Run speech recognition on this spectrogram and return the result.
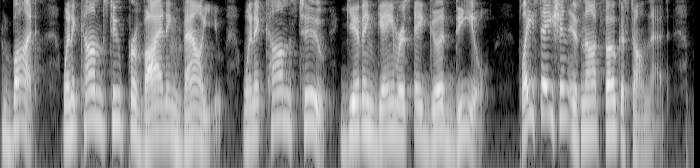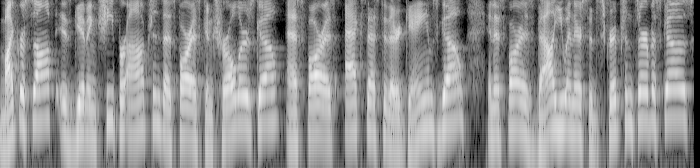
But when it comes to providing value, when it comes to giving gamers a good deal, PlayStation is not focused on that. Microsoft is giving cheaper options as far as controllers go, as far as access to their games go, and as far as value in their subscription service goes.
